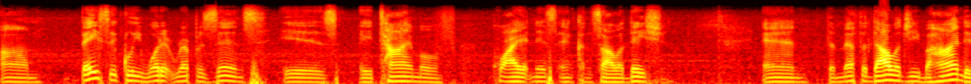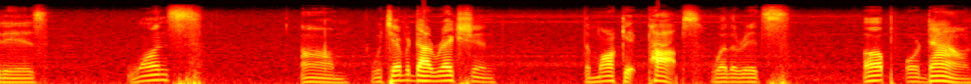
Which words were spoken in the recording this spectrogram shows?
Um, basically, what it represents is a time of quietness and consolidation. And the methodology behind it is once, um, whichever direction the market pops, whether it's up or down,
